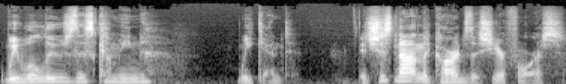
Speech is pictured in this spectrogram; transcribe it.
We will lose this coming weekend. It's just not in the cards this year for us.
